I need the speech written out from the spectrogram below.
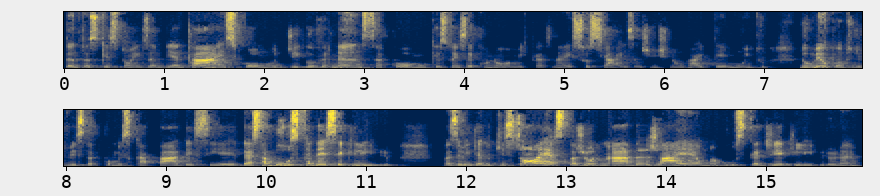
tanto as questões ambientais, como de governança, como questões econômicas né, e sociais. A gente não vai ter muito, do meu ponto de vista, como escapar desse, dessa busca desse equilíbrio. Mas eu entendo que só esta jornada já é uma busca de equilíbrio, né?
